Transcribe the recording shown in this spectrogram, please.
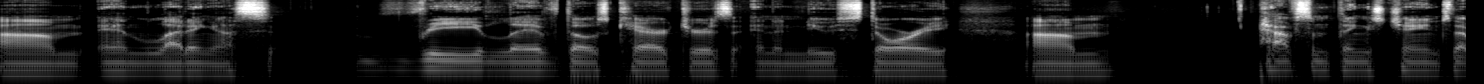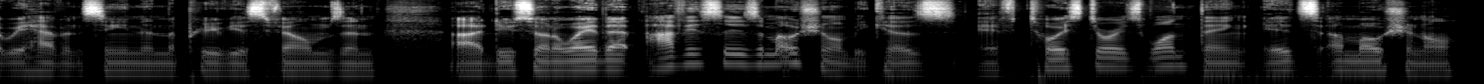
um, and letting us relive those characters in a new story. Um, have some things change that we haven't seen in the previous films and uh, do so in a way that obviously is emotional because if Toy Story is one thing, it's emotional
